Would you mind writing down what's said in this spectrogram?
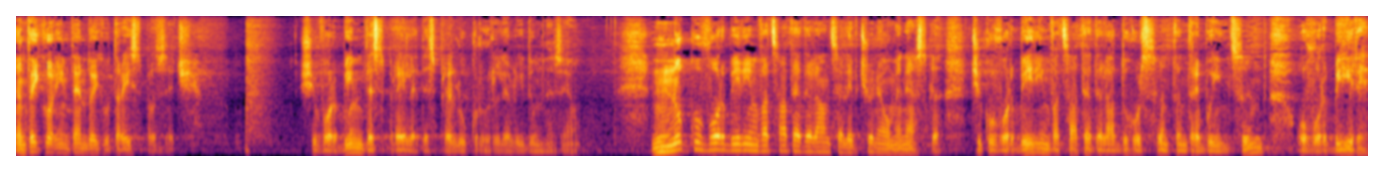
1 Corinteni 2 cu 13 și vorbim despre ele, despre lucrurile lui Dumnezeu. Nu cu vorbiri învățate de la înțelepciune omenească, ci cu vorbiri învățate de la Duhul Sfânt, întrebuințând o vorbire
